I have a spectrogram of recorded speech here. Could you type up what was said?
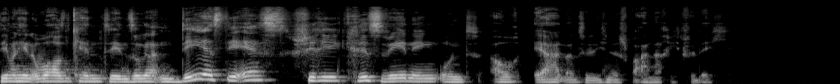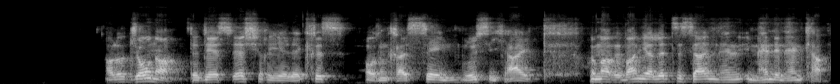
den man hier in Oberhausen kennt, den sogenannten DSDS, Schiri Chris Wening und auch er hat natürlich eine Sprachnachricht für dich. Hallo Jonah, der DSS hier, der Chris aus dem Kreis 10. Grüß dich, hi. Hör mal, wir waren ja letztes Jahr im im Hand-in-Hand-Cup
